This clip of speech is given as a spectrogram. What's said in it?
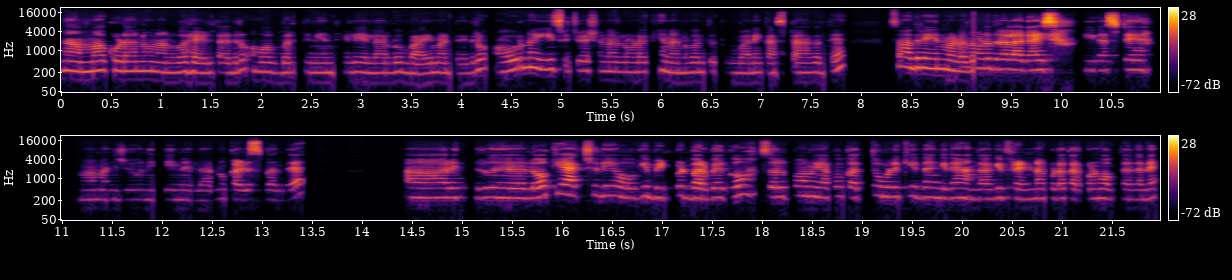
ಇನ್ನು ಅಮ್ಮ ಕೂಡ ನನಗೂ ಹೇಳ್ತಾಯಿದ್ರು ಹೋಗಿ ಬರ್ತೀನಿ ಅಂಥೇಳಿ ಎಲ್ಲರಿಗೂ ಬಾಯ್ ಮಾಡ್ತಾಯಿದ್ರು ಅವ್ರನ್ನ ಈ ಸಿಚುವೇಶನಲ್ಲಿ ನೋಡೋಕ್ಕೆ ನನಗಂತೂ ತುಂಬಾ ಕಷ್ಟ ಆಗುತ್ತೆ. ಸೊ ಆದರೆ ಏನು ಮಾಡೋದು? ನೋಡಿದ್ರಲ್ಲ ಗಾಯ್ಸ್ ಈಗಷ್ಟೇ ಅಮ್ಮ ಮಂಜು ನಿತಿನ್ ಎಲ್ಲರನ್ನೂ ಕಳಿಸ್ ಬಂದೆ. ಆ, ರಿ- ರು- ಲೋಕಿ ಆ್ಯಕ್ಚುಲಿ ಹೋಗಿ ಬಿಟ್ಬಿಟ್ಟು ಬರಬೇಕು. ಸ್ವಲ್ಪ ಅವ್ನಿಗೆ ಯಾಕೋ ಕತ್ತು ಉಳುಕಿದ್ದಂಗಿದೆ, ಹಾಗಾಗಿ ಫ್ರೆಂಡ್ನ ಕೂಡ ಕರ್ಕೊಂಡು ಹೋಗ್ತಾ ಇದ್ದಾನೆ.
